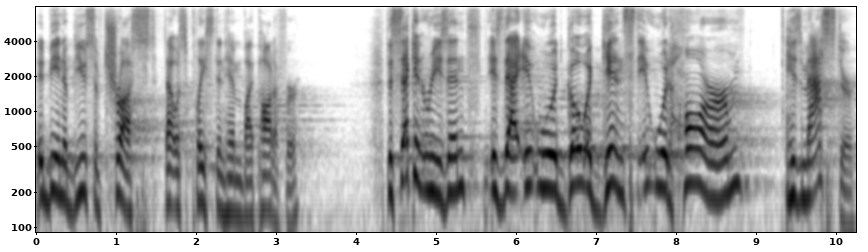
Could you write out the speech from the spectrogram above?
it'd be an abuse of trust that was placed in him by Potiphar. The second reason is that it would go against, it would harm his master.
